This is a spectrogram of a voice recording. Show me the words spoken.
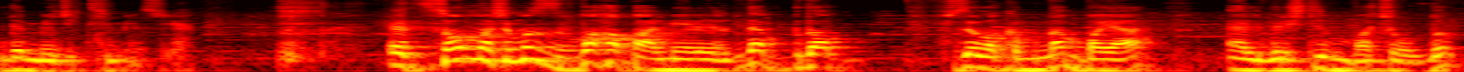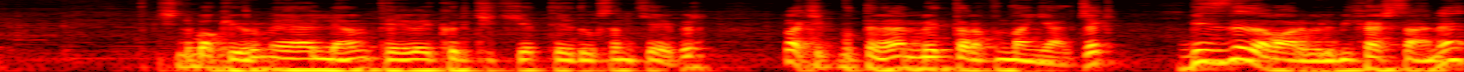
Bir de Magic Team yazıyor. Evet son maçımız Vaha Palmiyelerinde. Bu da füze bakımından bayağı elverişli bir maç oldu. Şimdi bakıyorum ELM, TV42, T92'ye 1. Rakip muhtemelen Met tarafından gelecek. Bizde de var böyle birkaç tane.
